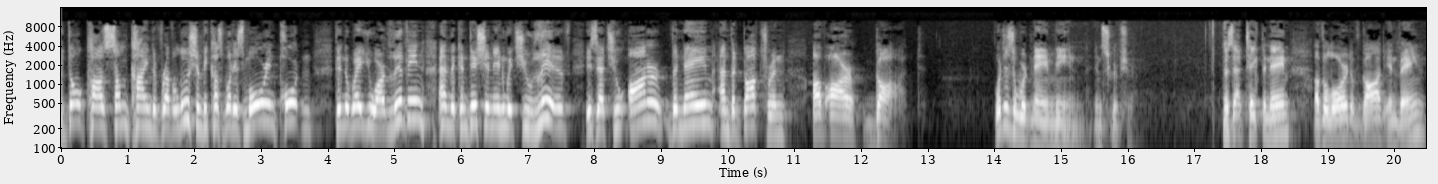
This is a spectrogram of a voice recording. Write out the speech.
Don't cause some kind of revolution because what is more important than the way you are living and the condition in which you live is that you honor the name and the doctrine of our God. What does the word name mean in Scripture? Does that take the name of the Lord of God in vain?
